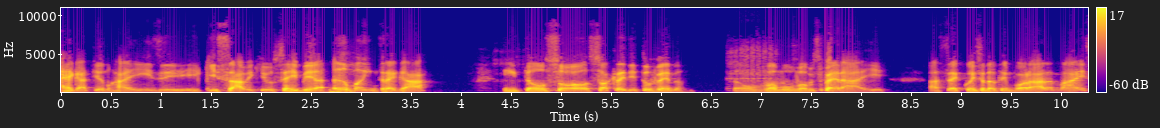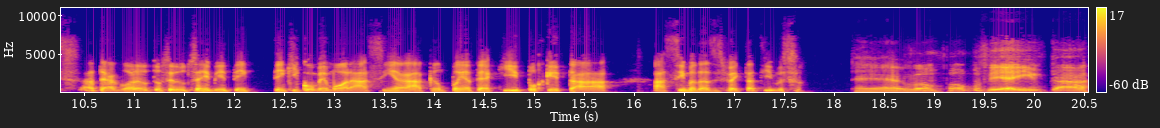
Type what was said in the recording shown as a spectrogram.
regateando raiz e, e, que sabe que o CRB ama entregar, então só, só acredito vendo. Então vamos, vamos esperar aí a sequência da temporada, mas até agora o torcedor do CRB tem, tem que comemorar assim a, a campanha até aqui, porque tá acima das expectativas. É, vamos, vamos ver aí a,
